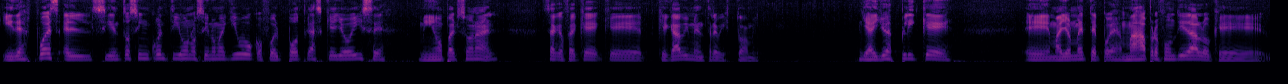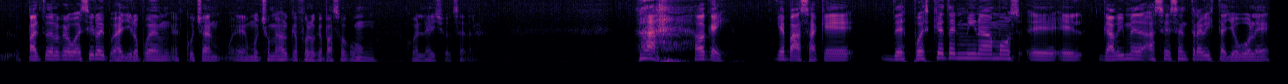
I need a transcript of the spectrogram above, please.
Y después el 151, si no me equivoco, fue el podcast que yo hice, mío personal, o sea que fue que, que, que Gaby me entrevistó a mí. Y ahí yo expliqué eh, mayormente, pues más a profundidad lo que, parte de lo que voy a decir hoy, pues allí lo pueden escuchar eh, mucho mejor que fue lo que pasó con, con el Show, etcétera. Ah, ok. ¿Qué pasa? Que después que terminamos, eh, el Gaby me hace esa entrevista, yo volé,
